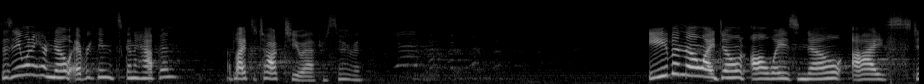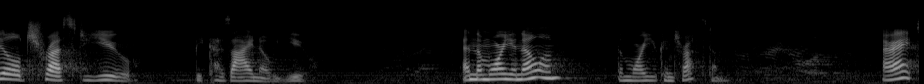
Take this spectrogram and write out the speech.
Does anyone here know everything that's going to happen? I'd like to talk to you after service. Even though I don't always know, I still trust you because I know you. And the more you know him, the more you can trust him. All right?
